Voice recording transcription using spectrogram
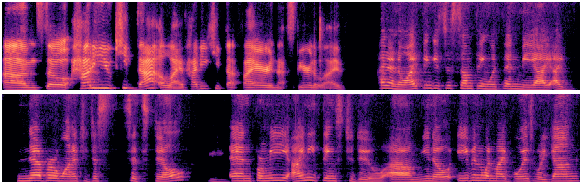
Um, um, so how do you keep that alive? How do you keep that fire and that spirit alive? I don't know. I think it's just something within me. I, I never wanted to just sit still. Mm. And for me, I need things to do. Um, you know, even when my boys were young,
